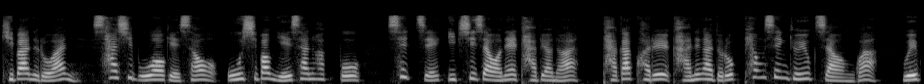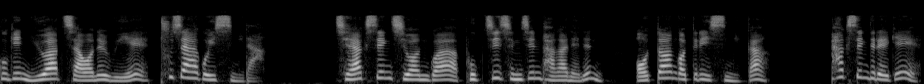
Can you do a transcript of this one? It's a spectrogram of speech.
기반으로 한 45억에서 50억 예산 확보, 셋째, 입시 자원의 다변화, 다각화를 가능하도록 평생 교육 자원과 외국인 유학 자원을 위해 투자하고 있습니다. 재학생 지원과 복지 증진 방안에는 어떠한 것들이 있습니까? 학생들에게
